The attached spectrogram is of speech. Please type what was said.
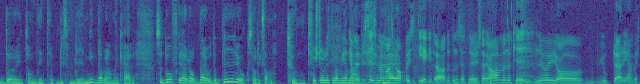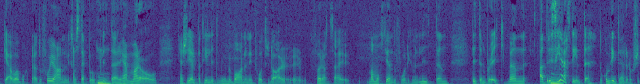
dör inte om det inte liksom blir en middag varannan kväll. Så då får jag rodda det och då blir det också liksom tungt. Förstår du lite vad jag menar? Ja men precis, men man där... skapar ju sitt eget öde på något sätt. Nu är det så här, ja men okej, nu har ju jag gjort det här i en vecka och var borta. Då får ju han liksom steppa upp mm. lite här hemma då och kanske hjälpa till lite mer med barnen i två, tre dagar. För att så här, man måste ju ändå få liksom en liten, liten break. Men adresseras mm. det inte, då kommer det inte heller att ske.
